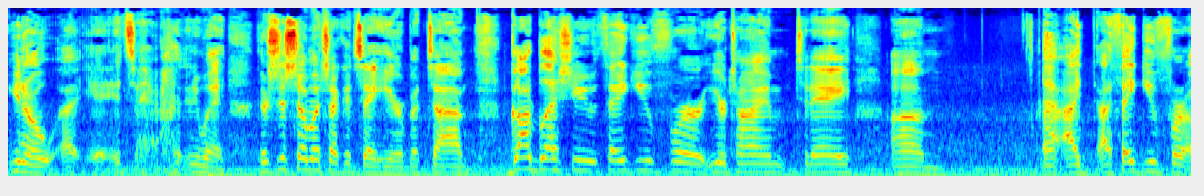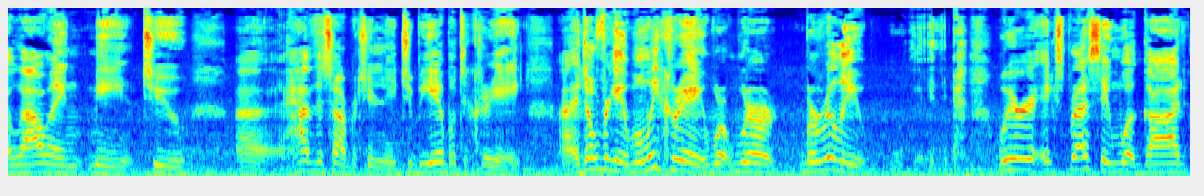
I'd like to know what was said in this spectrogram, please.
you know, uh, it's anyway. There's just so much I could say here, but uh, God bless you. Thank you for your time today. Um, I, I, thank you for allowing me to uh, have this opportunity to be able to create. Uh, don't forget, when we create, we're, we're, we're really we're expressing what God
